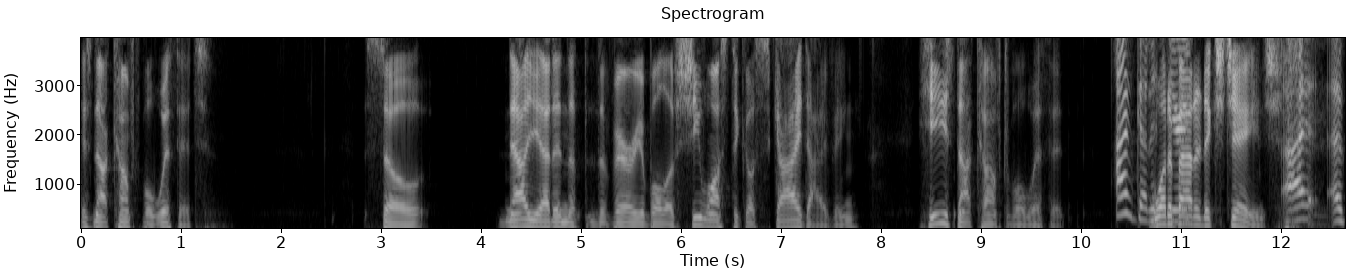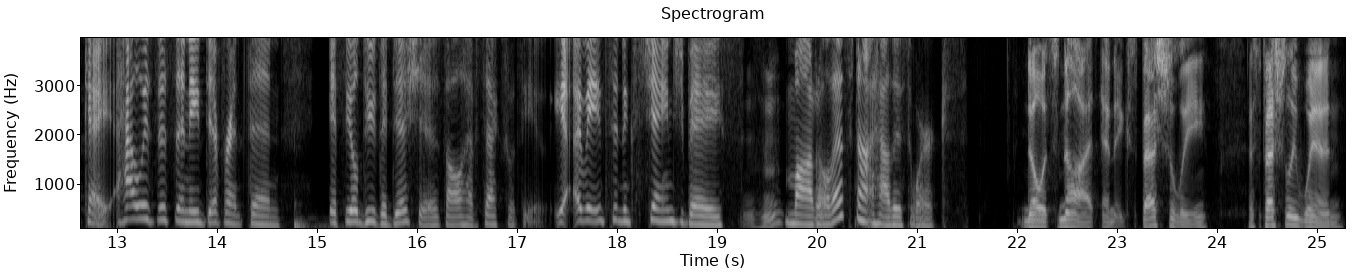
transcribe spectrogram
is not comfortable with it. So now you add in the the variable of she wants to go skydiving. He's not comfortable with it. I've got a What serious- about an exchange? I okay. How is this any different than if you'll do the dishes, I'll have sex with you? Yeah, I mean it's an exchange based Mm-hmm. model. That's not how this works. No, it's not, and especially especially when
